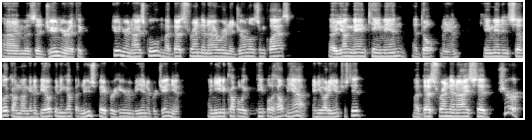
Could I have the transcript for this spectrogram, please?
I was a junior, I think, junior in high school. My best friend and I were in a journalism class. A young man came in, adult man, came in and said, Look, I'm going to be opening up a newspaper here in Vienna, Virginia. I need a couple of people to help me out. Anybody interested? My best friend and I said, Sure.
